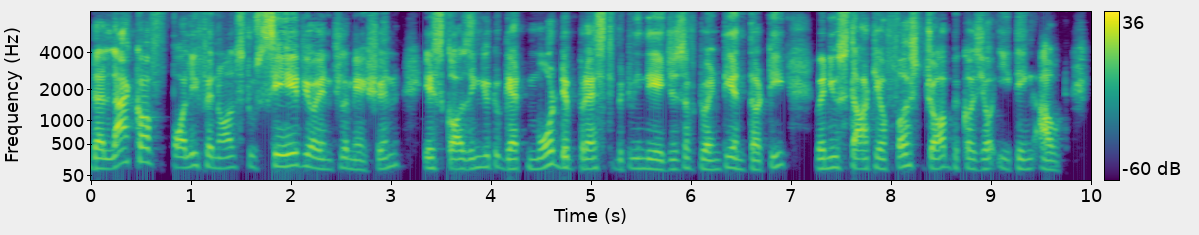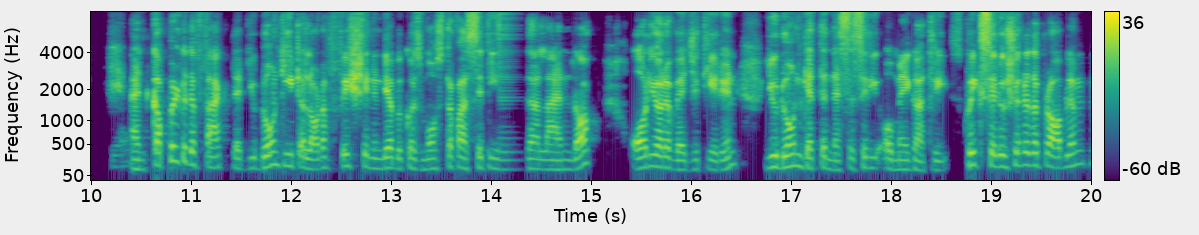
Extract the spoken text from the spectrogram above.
the lack of polyphenols to save your inflammation is causing you to get more depressed between the ages of 20 and 30 when you start your first job because you're eating out. Yeah. And coupled to the fact that you don't eat a lot of fish in India because most of our cities are landlocked, or you're a vegetarian, you don't get the necessary omega 3. Quick solution to the problem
